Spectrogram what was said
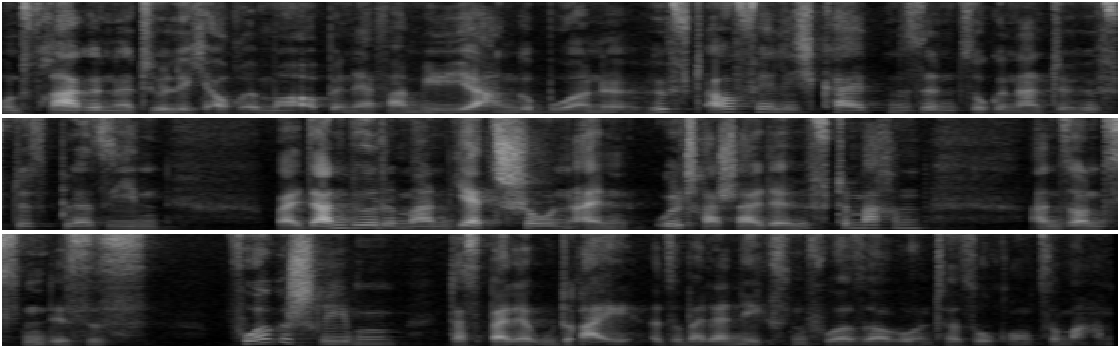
und frage natürlich auch immer, ob in der Familie angeborene Hüftauffälligkeiten sind, sogenannte Hüftdysplasien, weil dann würde man jetzt schon einen Ultraschall der Hüfte machen. Ansonsten ist es vorgeschrieben, das bei der U3, also bei der nächsten Vorsorgeuntersuchung zu machen.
